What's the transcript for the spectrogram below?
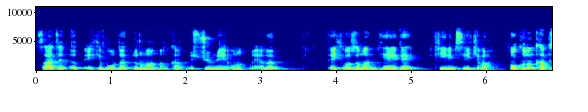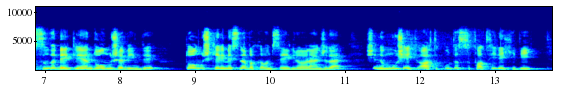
Zaten ıp eki burada durum anlamı katmış. Cümleyi unutmayalım. Peki o zaman D'de fiilimsi eki var. Okulun kapısında bekleyen dolmuşa bindi. Dolmuş kelimesine bakalım sevgili öğrenciler. Şimdi muş eki artık burada sıfat fiil eki değil.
